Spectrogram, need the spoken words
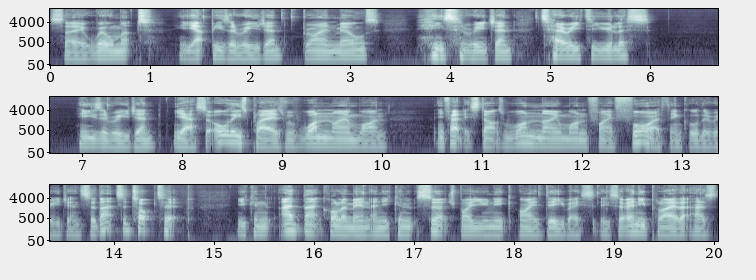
So Wilmot, Yep, he's a regen. Brian Mills, he's a regen. Terry Thulis, he's a regen. Yeah, so all these players with 191. In fact, it starts 19154, I think, all the regens. So that's a top tip. You can add that column in and you can search by unique ID, basically. So any player that has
